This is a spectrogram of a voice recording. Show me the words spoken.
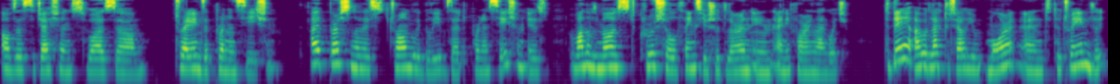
of the suggestions was um, train the pronunciation. I personally strongly believe that pronunciation is one of the most crucial things you should learn in any foreign language. Today I would like to tell you more and to train the,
